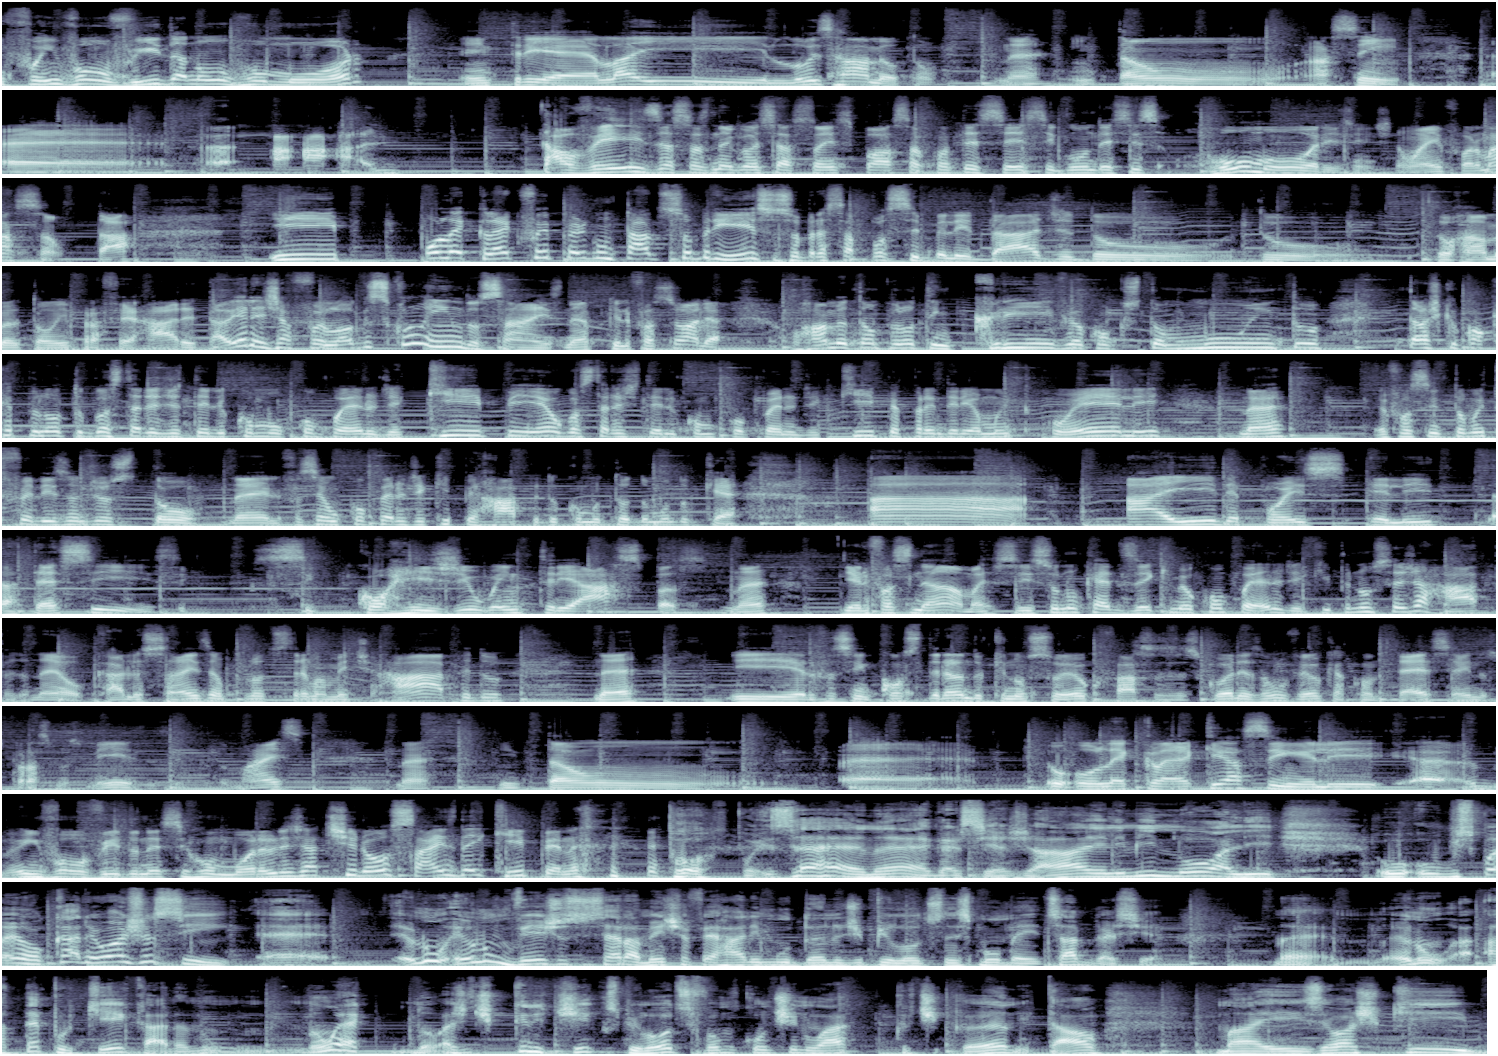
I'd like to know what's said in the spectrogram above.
foi envolvida num rumor entre ela e Lewis Hamilton, né? Então, assim, é, a, a, a, talvez essas negociações possam acontecer segundo esses rumores, gente, não é informação, tá? E o Leclerc foi perguntado sobre isso, sobre essa possibilidade do, do, do Hamilton ir pra Ferrari e tal. E ele já foi logo excluindo o Sainz, né? Porque ele falou assim: olha, o Hamilton é um piloto incrível, conquistou muito. Então acho que qualquer piloto gostaria de ter ele como companheiro de equipe. Eu gostaria de ter ele como companheiro de equipe, aprenderia muito com ele, né? Ele falou assim: tô muito feliz onde eu estou, né? Ele falou assim: é um companheiro de equipe rápido, como todo mundo quer. Ah, aí depois ele até se, se se corrigiu entre aspas, né? E ele falou assim: não, mas isso não quer dizer que meu companheiro de equipe não seja rápido, né? O Carlos Sainz é um piloto extremamente rápido, né? E ele falou assim: considerando que não sou eu que faço as escolhas, vamos ver o que acontece aí nos próximos meses e tudo mais, né? Então. É, o, Leclerc, assim, ele é, envolvido nesse rumor, ele já tirou o Sainz da equipe, né? Pô, pois é, né, Garcia? Já eliminou ali o, o espanhol. Cara, eu acho assim. É, eu, não, eu não vejo, sinceramente, a Ferrari mudando de pilotos nesse momento, sabe, Garcia? Né? Eu não, até porque, cara, não, não é. Não, a gente critica os pilotos, vamos continuar criticando e tal. Mas eu acho que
